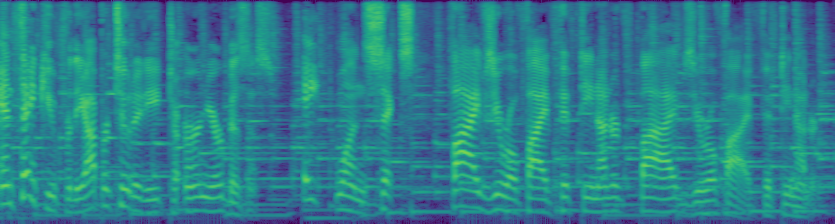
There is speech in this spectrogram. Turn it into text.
And thank you for the opportunity to earn your business. 816 505 1500 505 1500.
